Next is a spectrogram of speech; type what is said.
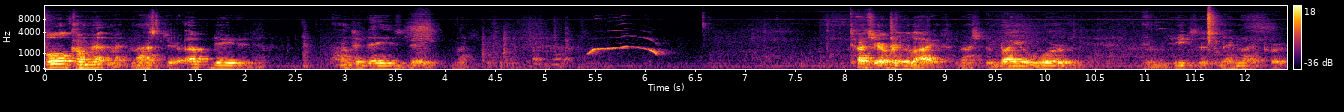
full commitment, Master, updated on today's date. Touch every life, Master, by your word. In Jesus' name I pray.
